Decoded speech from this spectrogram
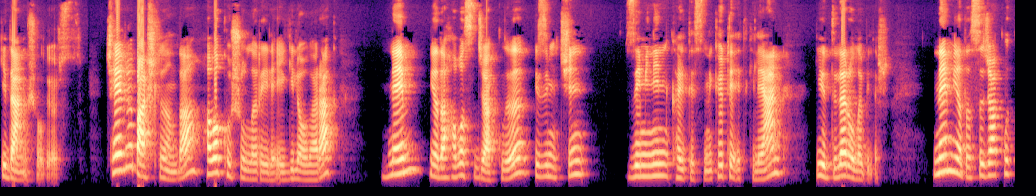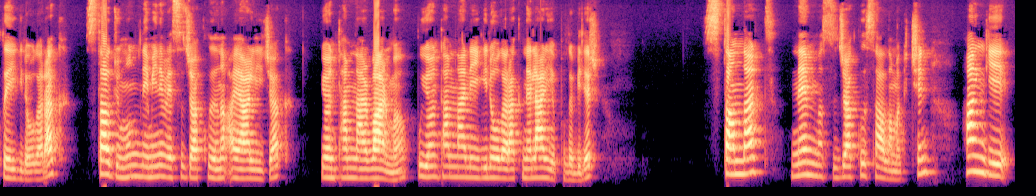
gidermiş oluyoruz. Çevre başlığında hava koşulları ile ilgili olarak nem ya da hava sıcaklığı bizim için zeminin kalitesini kötü etkileyen girdiler olabilir. Nem ya da sıcaklıkla ilgili olarak stadyumun nemini ve sıcaklığını ayarlayacak yöntemler var mı? Bu yöntemlerle ilgili olarak neler yapılabilir? Standart nem ve sıcaklığı sağlamak için hangi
